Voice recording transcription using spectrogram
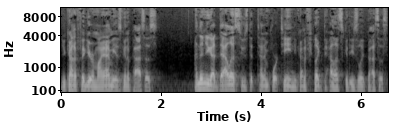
you kind of figure Miami is going to pass us. And then you got Dallas, who's at 10 and 14. You kind of feel like Dallas could easily pass us.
